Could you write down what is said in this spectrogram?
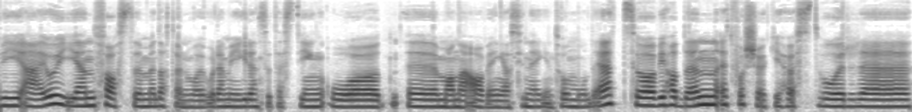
vi er jo i en fase med datteren vår hvor det er mye grensetesting, og eh, man er avhengig av sin egen tålmodighet. Så vi hadde en, et forsøk i høst hvor eh,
